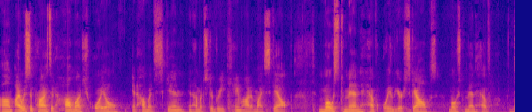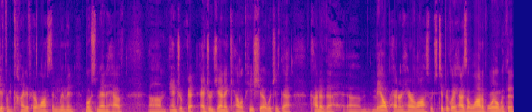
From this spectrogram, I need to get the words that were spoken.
um, I was surprised at how much oil and how much skin and how much debris came out of my scalp. Most men have oilier scalps. Most men have different kind of hair loss than women. Most men have um, androgenic alopecia, which is the kind of the um, male pattern hair loss, which typically has a lot of oil with it.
